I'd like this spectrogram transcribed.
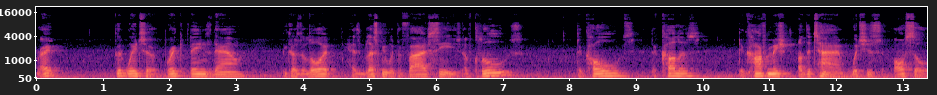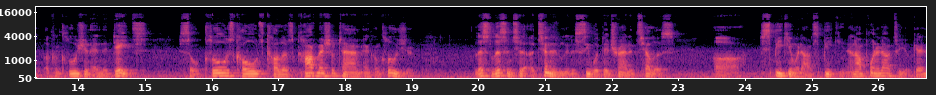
right? Good way to break things down because the Lord has blessed me with the five C's of clues, the codes, the colors, the confirmation of the time, which is also a conclusion, and the dates. So clues, codes, colors, confirmation of time, and conclusion. Let's listen to attentively to see what they're trying to tell us uh, speaking without speaking. And I'll point it out to you, okay?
